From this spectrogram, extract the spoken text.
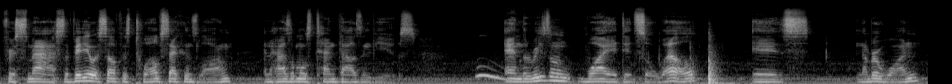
for Smash. The video itself is 12 seconds long and it has almost 10,000 views. Woo. And the reason why it did so well is number one,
